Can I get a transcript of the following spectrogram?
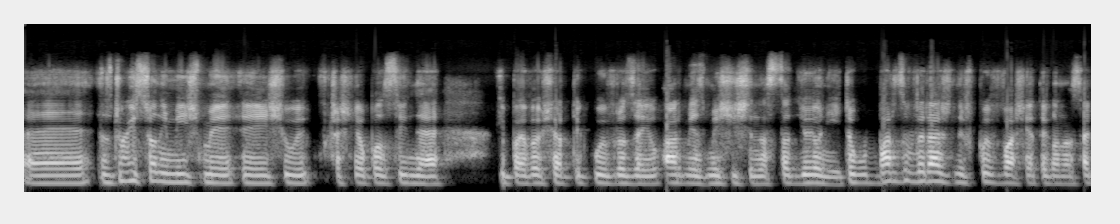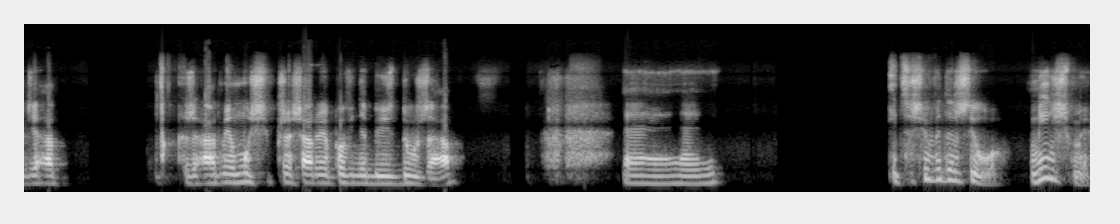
E, z drugiej strony mieliśmy e, siły wcześniej opozycyjne i pojawiały się artykuły w rodzaju armia zmieści się na stadionie i to był bardzo wyraźny wpływ właśnie tego na zasadzie, że armia musi, przecież armia powinna być duża. E, I co się wydarzyło? Mieliśmy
